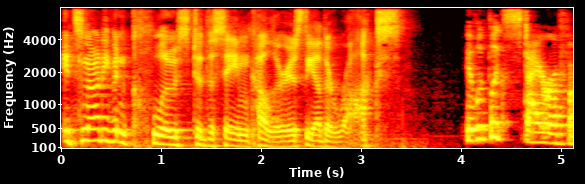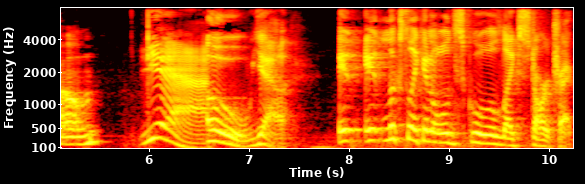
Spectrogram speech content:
It's not even close to the same color as the other rocks. It looked like styrofoam. Yeah. Oh, yeah. It, it looks like an old school, like, Star Trek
